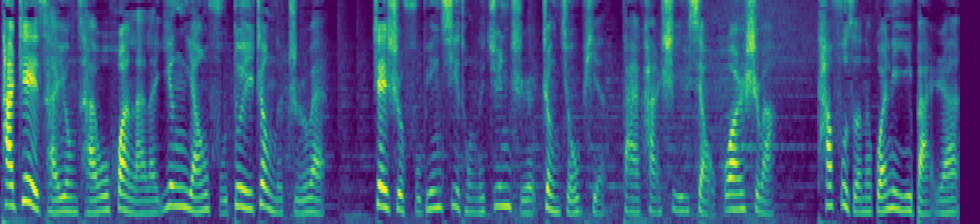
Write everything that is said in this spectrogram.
他这才用财物换来了阴阳府对正的职位，这是府兵系统的军职，正九品。大家看是一个小官是吧？他负责呢管理一百人。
